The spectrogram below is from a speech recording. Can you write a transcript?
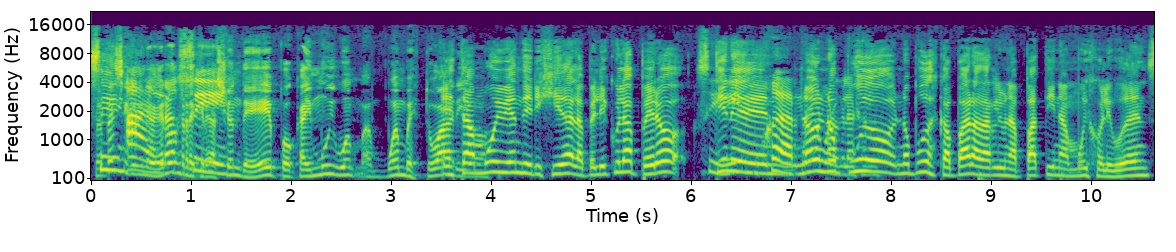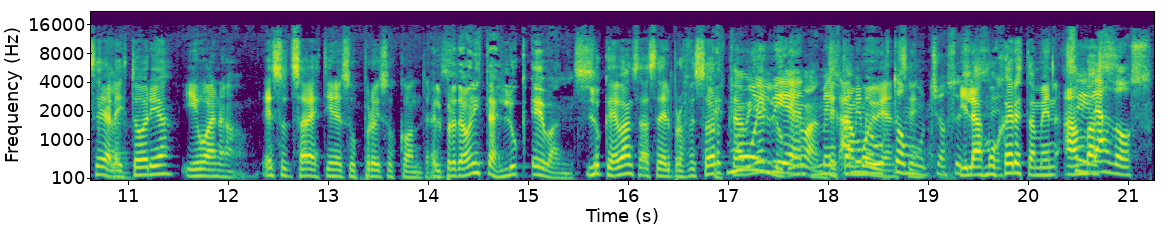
Sí. Me parece que hay una Algo, gran sí. recreación de época, hay muy buen, buen vestuario. Está muy bien dirigida la película, pero Sí, tiene mujer, no, no pudo no pudo escapar a darle una pátina muy hollywoodense a la historia y bueno, eso sabes tiene sus pros y sus contras. El protagonista es Luke Evans. Luke Evans hace del profesor. Está Muy bien, Luke Evans. me- Está a mí muy me gustó mucho. sí, y sí, las sí. mujeres también, ambas. Sí, las dos.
